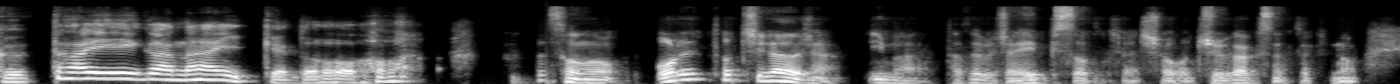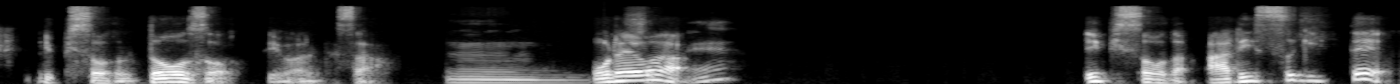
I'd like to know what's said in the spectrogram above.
具体がないけど、その、俺と違うじゃん。今、例えばじゃあエピソード、じゃあ小中学生の時のエピソードどうぞって言われてさ、うん。俺はエピソードありすぎて、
